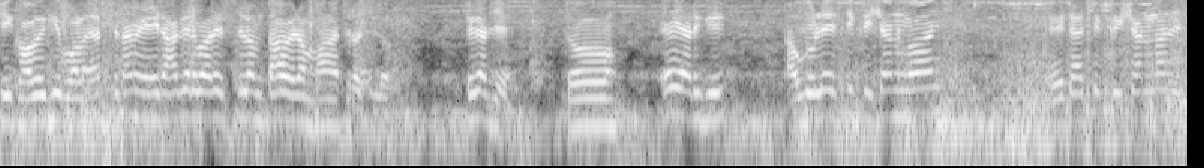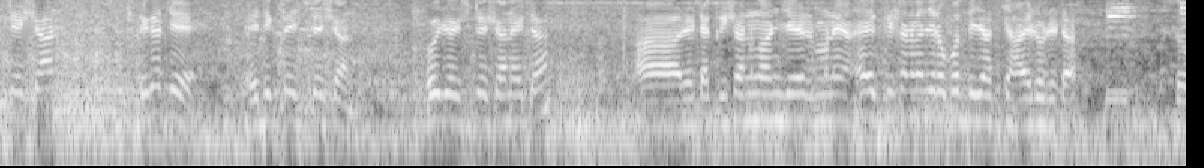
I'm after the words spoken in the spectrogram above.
ঠিক হবে কি বলা যাচ্ছে না। আমি এর আগের বার এসেছিলাম, তাও এরকম ভাঙা, চূড়া ছিল, ঠিক আছে? তো এই আর কি। চলে এসেছি কৃষাণগঞ্জ। এটা হচ্ছে কৃষাণগঞ্জ স্টেশন, ঠিক আছে? এই দিকটা স্টেশন। ওই যে স্টেশন এটা আর এটা কৃষাণগঞ্জের মানে কৃষাণগঞ্জের ওপর দিয়ে যাচ্ছে হাই রোড এটা। সো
